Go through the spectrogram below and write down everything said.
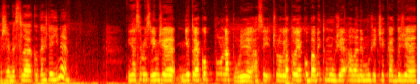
řemeslo jako každé jiné. Já si myslím, že je to jako půl na půl, že asi člověk to jako bavit může, ale nemůže čekat, že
